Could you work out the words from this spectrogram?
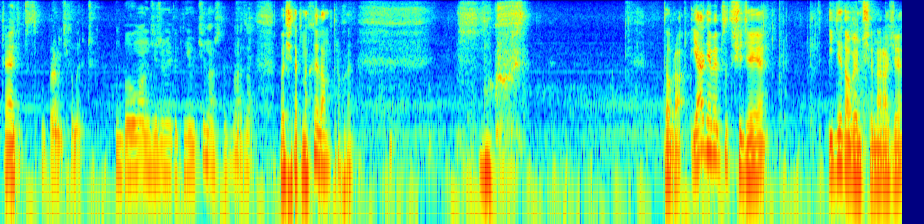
Czekajcie, poprawić kamereczkę. Bo mam nadzieję, że mnie tak nie ucinasz tak bardzo, bo ja się tak nachylam trochę. No kurde. Dobra, ja nie wiem co tu się dzieje i nie dowiem się na razie,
